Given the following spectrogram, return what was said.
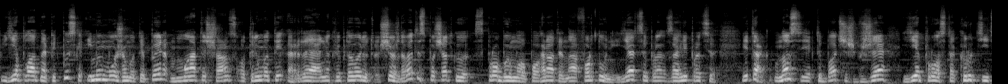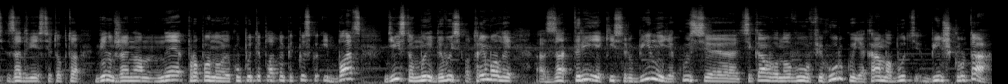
є платна підписка, і ми можемо тепер мати шанс отримати реальну криптовалюту. Що ж, давайте спочатку спробуємо пограти на фортуні. Як це взагалі працює? І так, у нас, як ти бачиш, вже є просто крутіть за 200, тобто він вже нам не пропонує купити платну підписку. І бац, дійсно, ми дивись, отримали за три якісь рубіни якусь е, цікаву нову фігурку, яка, мабуть, більш крута.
